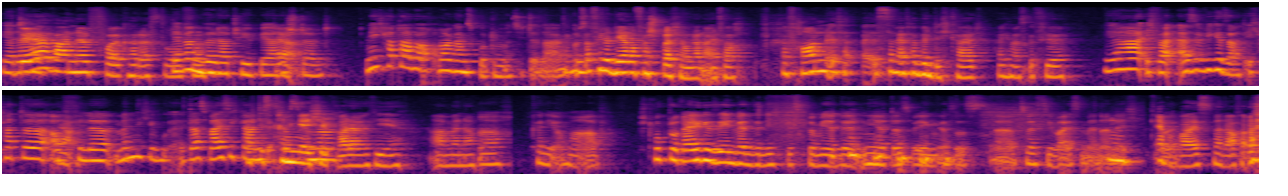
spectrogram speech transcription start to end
Ja, der, der, war eine Vollkatastrophe. der war ein wilder Typ, ja, Ja. das stimmt. Nee, ich hatte aber auch immer ganz gute, muss ich dir Da sagen. gibt es auch viele leere Versprechungen dann einfach. Bei Frauen ist, ist da mehr Verbindlichkeit, habe ich mal das Gefühl. Ja, ich war, also wie gesagt, ich hatte auch Ja. viele männliche, das weiß ich gar Ich nicht. diskriminiere ich hier gerade die armen Männer. Ach, können die auch mal ab. Strukturell gesehen werden sie nicht diskriminiert, deswegen ist es äh, zumindest die weißen Männer nicht. Ja, wer weiß, dann darf er das.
